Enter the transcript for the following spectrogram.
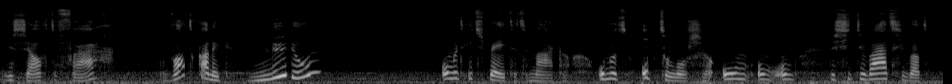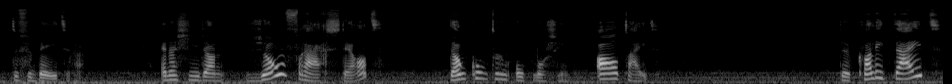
jezelf de vraag: wat kan ik nu doen om het iets beter te maken, om het op te lossen, om, om, om de situatie wat te verbeteren. En als je je dan zo'n vraag stelt, dan komt er een oplossing. Altijd. De kwaliteit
